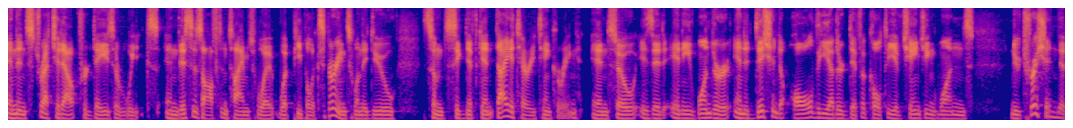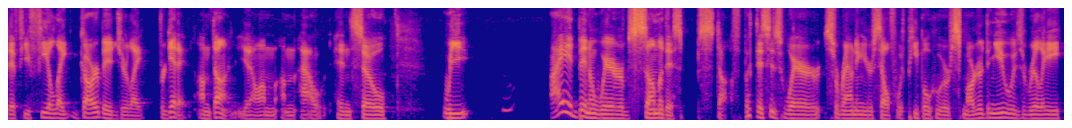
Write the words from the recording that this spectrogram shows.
and then stretch it out for days or weeks. And this is oftentimes what, what people experience when they do some significant dietary tinkering. And so, is it any wonder, in addition to all the other difficulty of changing one's nutrition that if you feel like garbage, you're like, forget it, I'm done. You know, I'm I'm out. And so we I had been aware of some of this stuff, but this is where surrounding yourself with people who are smarter than you was really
